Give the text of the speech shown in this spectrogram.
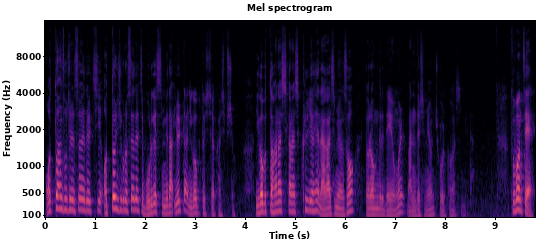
어떠한 소재를 써야 될지 어떤 식으로 써야 될지 모르겠습니다. 일단 이거부터 시작하십시오. 이거부터 하나씩 하나씩 clear해 나가시면서 여러분들의 내용을 만드시면 좋을 것 같습니다. 두 번째,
